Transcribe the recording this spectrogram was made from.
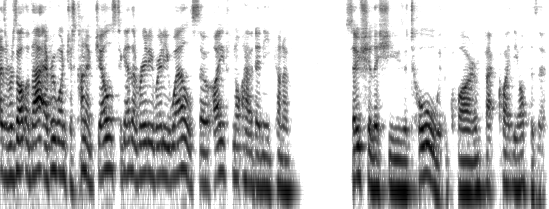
as a result of that, everyone just kind of gels together really, really well. So I've not had any kind of social issues at all with the choir. In fact, quite the opposite.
